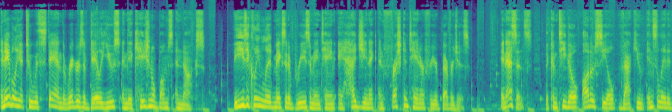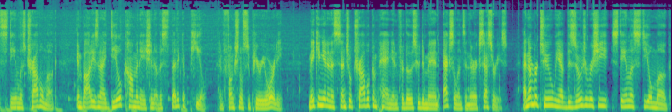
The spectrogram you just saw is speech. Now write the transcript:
enabling it to withstand the rigors of daily use and the occasional bumps and knocks. The Easy Clean lid makes it a breeze to maintain a hygienic and fresh container for your beverages. In essence, the Contigo Auto Seal Vacuum Insulated Stainless Travel Mug embodies an ideal combination of aesthetic appeal and functional superiority, making it an essential travel companion for those who demand excellence in their accessories. At number two, we have the Zojirushi stainless steel mug,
